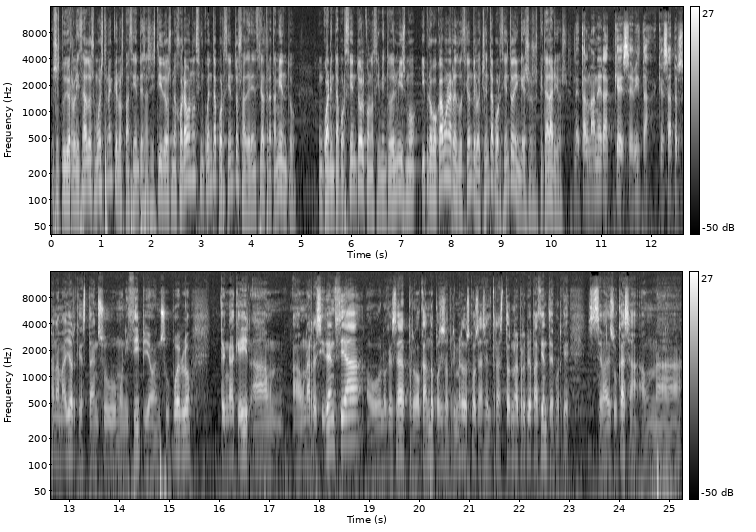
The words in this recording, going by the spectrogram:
los estudios realizados muestran que los pacientes asistidos mejoraban un 50% su adherencia al tratamiento, un 40% el conocimiento del mismo y provocaba una reducción del 80% de ingresos hospitalarios. De tal manera que se evita que esa persona mayor que está en su municipio, en su pueblo, tenga que ir a, una residencia o lo que sea, provocando, pues eso, primero dos cosas, el trastorno del propio paciente porque se va de su casa a una,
